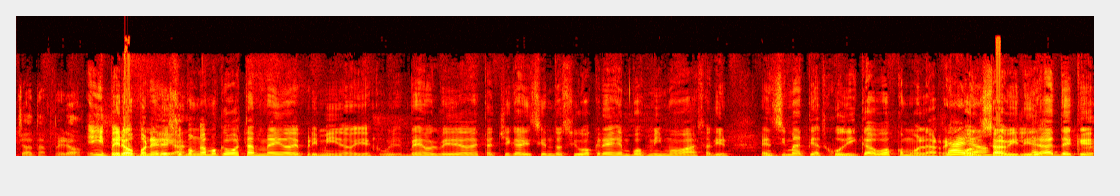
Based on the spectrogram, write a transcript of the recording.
chotas, pero Y pero poner, digan- supongamos que vos estás medio deprimido y veo el video de esta chica diciendo si vos crees en vos mismo vas a salir. Encima te adjudica a vos como la Claro. responsabilidad de que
